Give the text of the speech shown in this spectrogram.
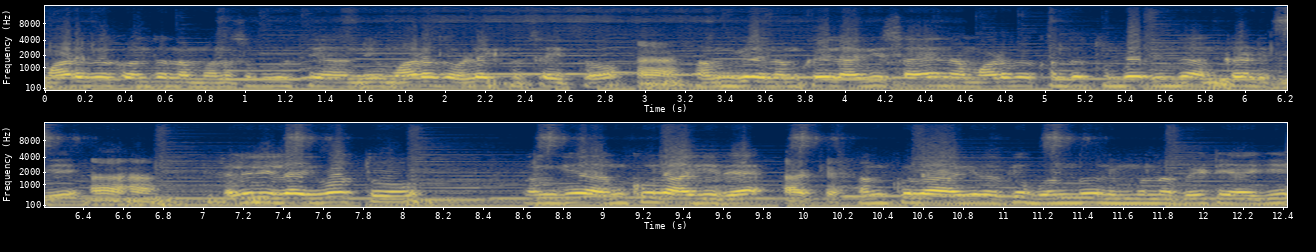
ಮಾಡಬೇಕು ಅಂತ ನಮ್ಮ ಮನಸ್ಸು ಪೂರ್ತಿ ನೀವು ಮಾಡೋದು ಒಳ್ಳೆ ಕೆಲಸ ಇತ್ತು. ಹಂಗೆ ನಮ್ಗೆ ನಮ್ ಕೈಲಾಗಿ ಸಹಾಯ ನಾವು ಮಾಡ್ಬೇಕು ಅಂತ ತುಂಬಾ ದಿನ ಅನ್ಕೊಂಡಿದ್ವಿ. ಕಲೀಲಿಲ್ಲ ಇವತ್ತು ನಮ್ಗೆ ಅನುಕೂಲ ಆಗಿದೆ. ಓಕೆ ಅನುಕೂಲ ಆಗಿರೋದಕ್ಕೆ ಬಂದು ನಿಮ್ಮನ್ನ ಭೇಟಿಯಾಗಿ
